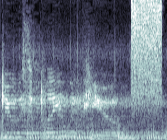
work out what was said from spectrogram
do is play with you.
